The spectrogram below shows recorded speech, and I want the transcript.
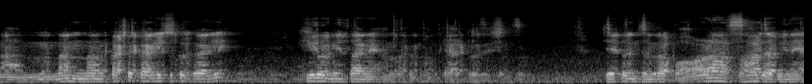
ನನ್ನ ನನ್ನ ಕಷ್ಟಕ್ಕಾಗಲಿ, ಸುಖಕ್ಕಾಗಲಿ ಹೀರೋ ನಿಲ್ತಾನೆ ಅನ್ನತಕ್ಕಂಥ ಒಂದು ಕ್ಯಾರೆಕ್ಟರೈಸೇಷನ್ಸ್ ಚೇತನ್ ಚಂದ್ರ ಬಹಳ ಸಹಜ ಅಭಿನಯ.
